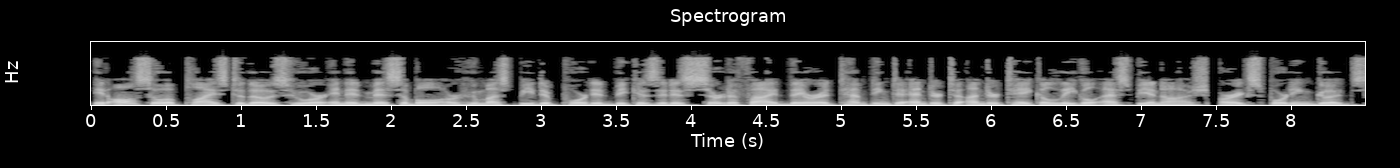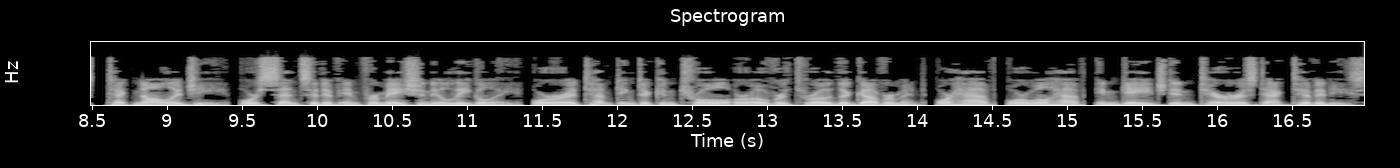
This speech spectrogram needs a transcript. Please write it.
It also applies to those who are inadmissible or who must be deported because it is certified they are attempting to enter to undertake illegal espionage, are exporting goods, technology, or sensitive information illegally, or are attempting to control or overthrow the government, or have, or will have, engaged in terrorist activities.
